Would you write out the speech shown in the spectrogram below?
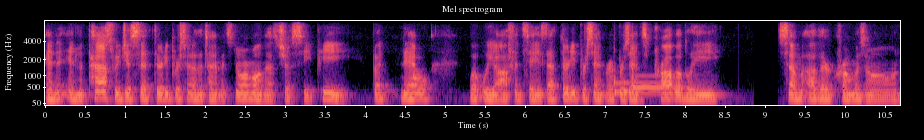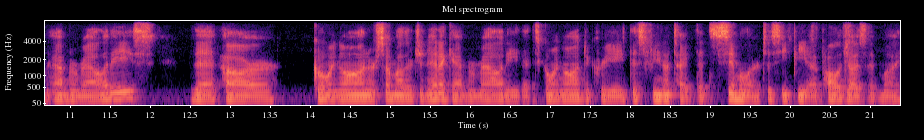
And in the past, we just said 30% of the time it's normal, and that's just CP. But now, what we often say is that 30% represents probably some other chromosome abnormalities that are going on or some other genetic abnormality that's going on to create this phenotype that's similar to CP. I apologize that my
